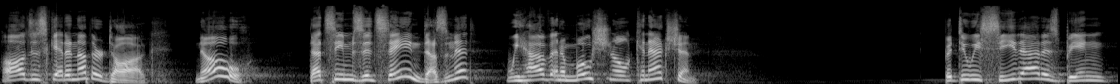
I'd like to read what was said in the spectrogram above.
I'll just get another dog. No, that seems insane, doesn't it? We have an emotional connection. But do we see that as being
